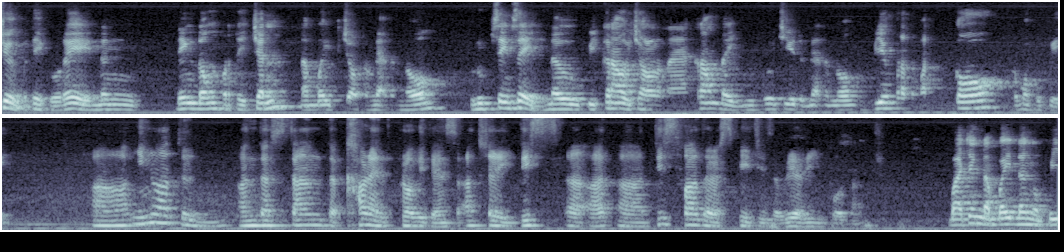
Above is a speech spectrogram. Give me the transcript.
ជើងប្រទេសកូរ៉េនិងដេងដងប្រទេសចិនដើម្បីភ្ជាប់ទំនាក់ទំនង មនុស្សផ្សេងផ្សេងនៅពីក្រោយចលនាក្រោមដីធ្វើជាទំនាក់ទំនងរវាងប្រតិបត្តិការរបស់ពួកគេ Uh, in order to understand the current providence, actually this uh, uh, uh, this further speech is really important. បាទអញ្ចឹងដើម្បីដឹងអំពី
